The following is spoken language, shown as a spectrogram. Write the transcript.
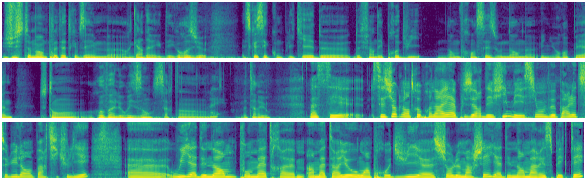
justement, peut-être que vous allez me regarder avec des gros yeux. Est-ce que c'est compliqué de, de, faire des produits normes françaises ou normes Union européenne tout en revalorisant certains matériaux bah c'est sûr que l'entrepreneuriat a plusieurs défis, mais si on veut parler de celui-là en particulier, euh, oui, il y a des normes pour mettre euh, un matériau ou un produit euh, sur le marché, il y a des normes à respecter.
